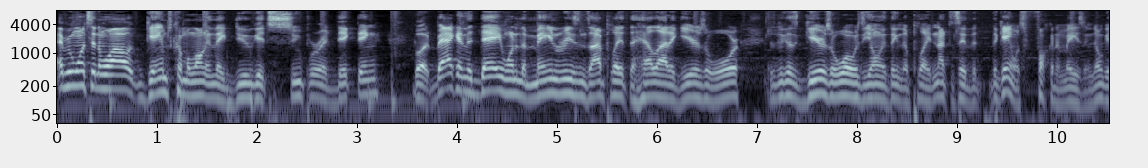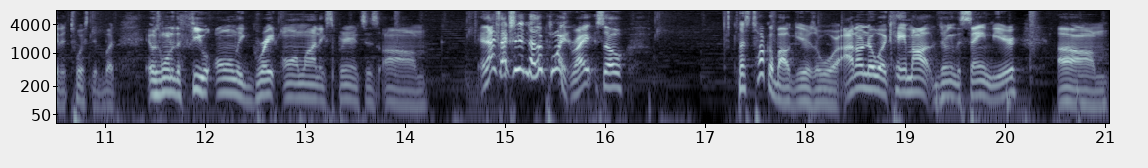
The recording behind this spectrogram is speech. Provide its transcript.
every once in a while, games come along and they do get super addicting. But back in the day, one of the main reasons I played the hell out of Gears of War is because Gears of War was the only thing to play. Not to say that the game was fucking amazing. Don't get it twisted, but it was one of the few only great online experiences. Um, and that's actually another point, right? So let's talk about Gears of War. I don't know what came out during the same year. Um,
